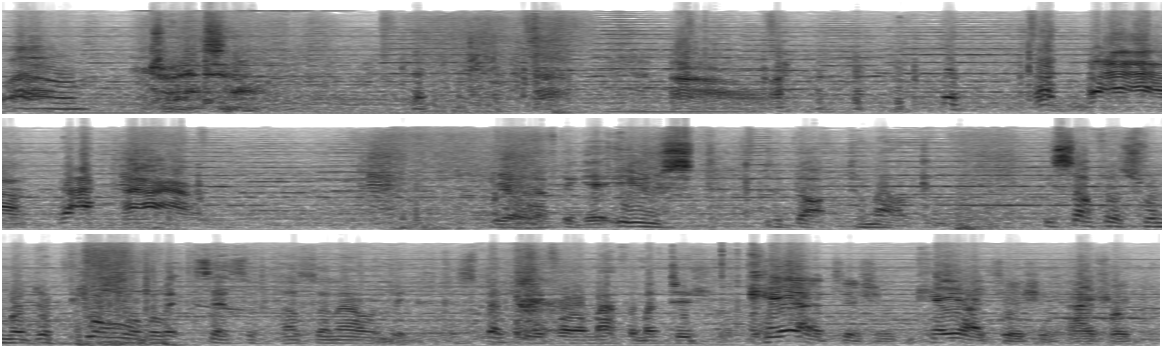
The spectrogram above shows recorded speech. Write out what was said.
Well, Try to. You'll have to get used to Dr. Malcolm. He suffers from a deplorable excess of personality, especially for a mathematician. Chaotician, chaotician, actually.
